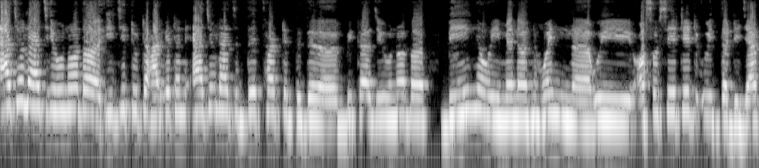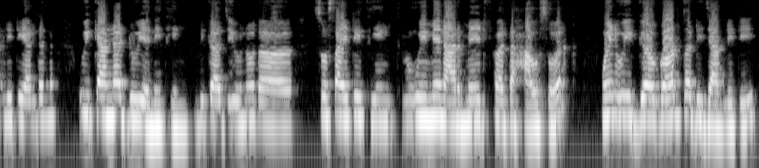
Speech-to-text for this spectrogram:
as well as you know the easy to target, and as well as they thought the, because you know the being a woman and when uh, we associated with the disability, and then we cannot do anything because you know the society think women are made for the housework when we go, got the disability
